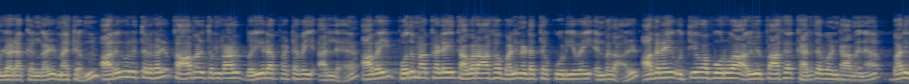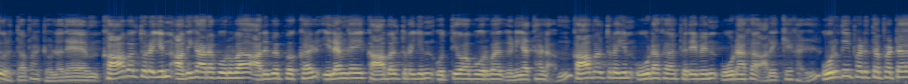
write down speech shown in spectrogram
உள்ளடக்கங்கள் மற்றும் அறிவுறுத்தல்கள் காவல்துறையால் வெளியிடப்பட்டவை அல்ல அவை பொதுமக்களை தவறாக வழிநடத்தக்கூடியவை என்பதால் அதனை உத்தியோகபூர்வ அறிவிப்பாக கருத வேண்டாம் என வலியுறுத்தப்பட்டுள்ளது. காவல்துறையின் அதிகாரப்பூர்வ அறிவிப்புகள் இலங்கை காவல்துறையின் உத்தியோக உத்தியோகபூர்வ இணையதளம் காவல்துறையின் ஊடக பிரிவின் ஊடக அறிக்கைகள் உறுதிப்படுத்தப்பட்ட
